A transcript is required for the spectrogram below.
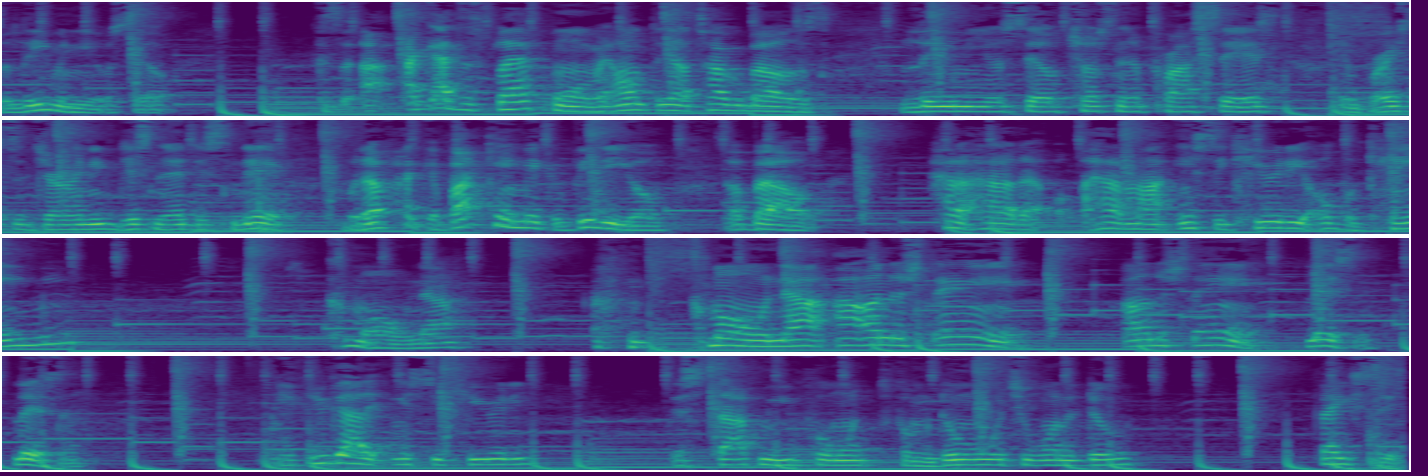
believing in yourself. Because I, I, got this platform, and the only thing I talk about is believing in yourself, trusting the process, embrace the journey, this and that, this and that. But if I, if I can't make a video about how how the, how my insecurity overcame me. Come on now. Come on now. I understand. I understand. Listen, listen. If you got an insecurity that's stopping you from from doing what you want to do, face it.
